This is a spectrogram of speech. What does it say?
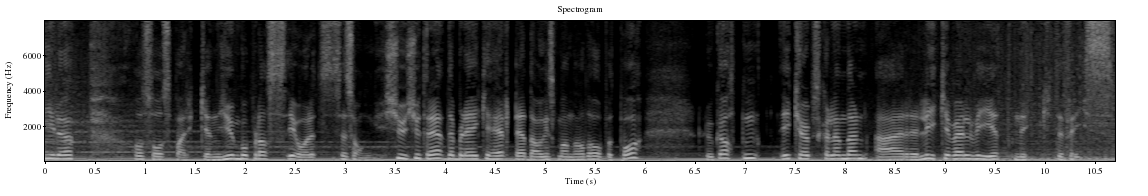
Ti løp, og så sparken jumboplass i årets sesong. 2023 det ble ikke helt det dagens mann hadde håpet på. Luke 18 i Curbs-kalenderen er likevel viet Nyk de Friis.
